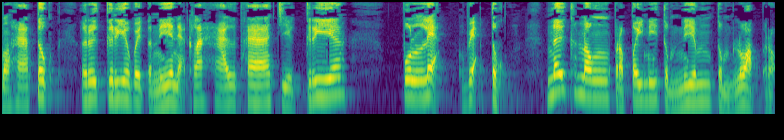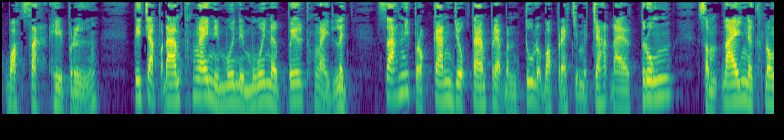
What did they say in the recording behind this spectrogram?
មហាទុក្ខឬគ្រាវេទនាអ្នកខ្លះហៅថាជាគ្រាពលៈវៈទុក្ខនៅក្នុងប្រពៃណីទំនៀមទម្លាប់របស់សាសហេប្រឺគេចាប់ផ្ដើមថ្ងៃនីមួយៗនៅពេលថ្ងៃលិចសាសនេះប្រកាន់យកតាមព្រះបន្ទូលរបស់ព្រះជាម្ចាស់ដែលទ្រង់សម្ដែងនៅក្នុង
